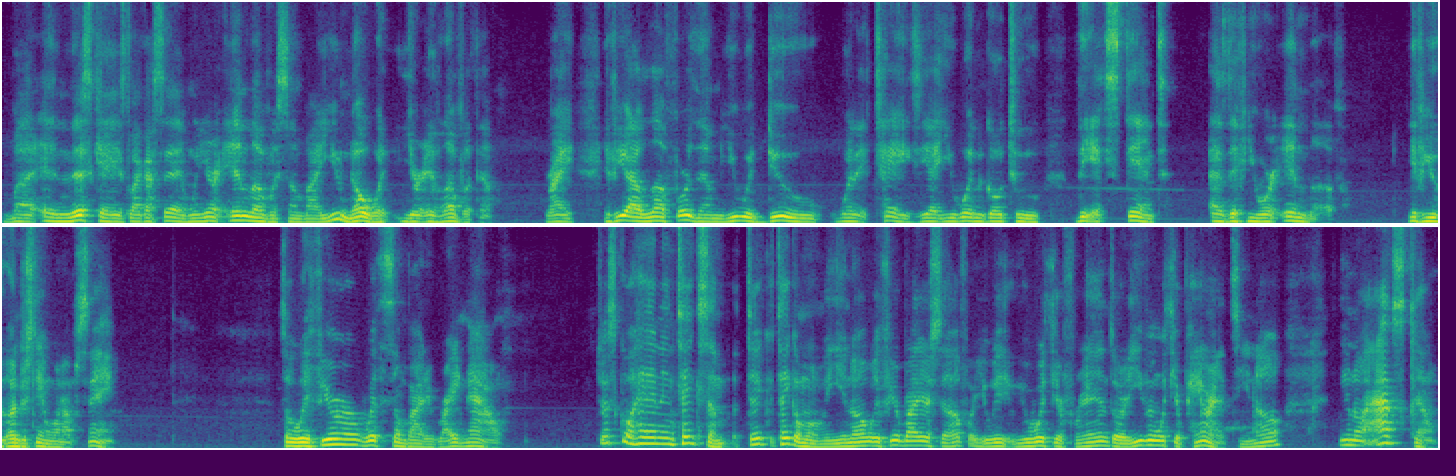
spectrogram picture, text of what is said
But in this case, like I said, when you're in love with somebody, you know what you're in love with them, right? If you have love for them, you would do what it takes, yet you wouldn't go to the extent as if you were in love, if you understand what I'm saying. So if you're with somebody right now just go ahead and take some take take a moment you know if you're by yourself or you you're with your friends or even with your parents you know you know ask them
